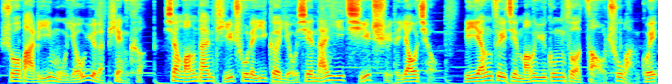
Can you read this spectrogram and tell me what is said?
说罢，李母犹豫了片刻，向王丹提出了一个有些难以启齿的要求。李阳最近忙于工作，早出晚归，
